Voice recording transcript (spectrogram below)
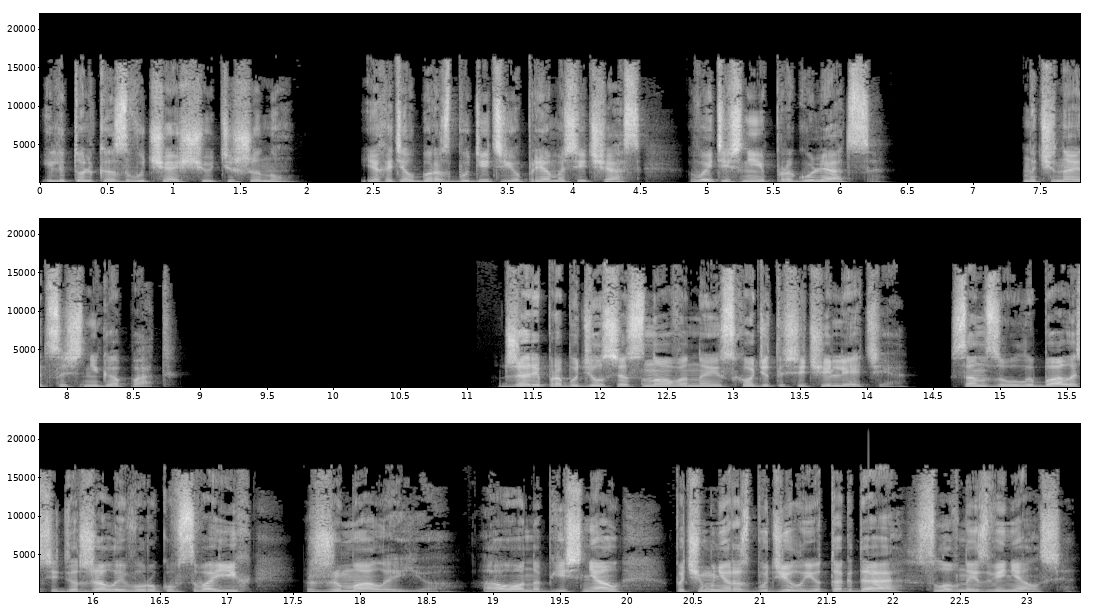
или только звучащую тишину? Я хотел бы разбудить ее прямо сейчас, выйти с ней прогуляться. Начинается снегопад. Джарри пробудился снова на исходе тысячелетия. Санза улыбалась и держала его руку в своих, сжимала ее. А он объяснял, почему не разбудил ее тогда, словно извинялся.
